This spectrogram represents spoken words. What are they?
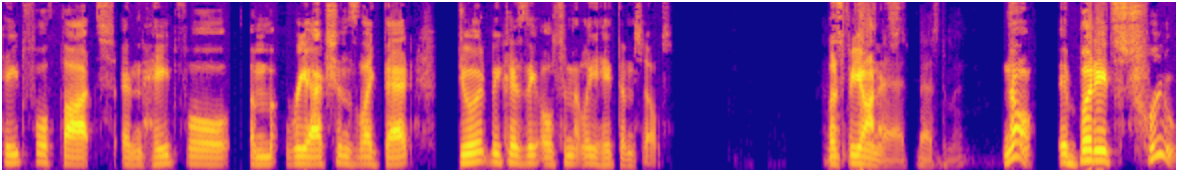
hateful thoughts and hateful um, reactions like that do it because they ultimately hate themselves. Let's that's be honest. No, it, but it's true.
